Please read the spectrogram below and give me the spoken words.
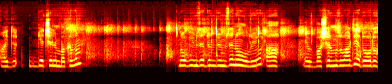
Haydi geçelim bakalım. Lobimize döndüğümüzde ne oluyor? Aha e, başarımız vardı ya doğru.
